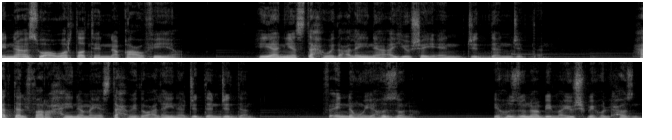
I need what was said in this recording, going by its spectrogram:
إن أسوأ ورطة نقع فيها. هي أن يستحوذ علينا أي شيء جدا جدا. حتى الفرح حينما يستحوذ علينا جدا جدا فإنه يهزنا. يهزنا بما يشبه الحزن.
